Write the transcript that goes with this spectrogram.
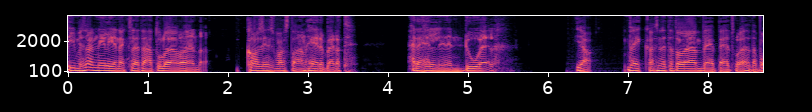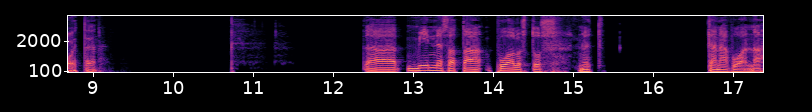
viimeisellä neljänneksellä tämä tulee olemaan Cousins vastaan Herbert, rehellinen duel. Ja veikkaisin, että tuo MVP tulee tätä voittajana. Minnesota puolustus nyt tänä vuonna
